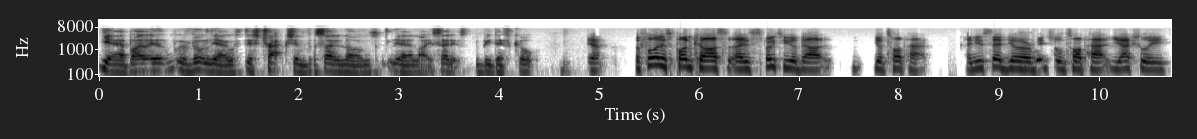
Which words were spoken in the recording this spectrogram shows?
Yeah, but it, with, yeah, with distraction for so long, yeah, like I said, it would be difficult. Yeah. Before this podcast, I spoke to you about your top hat, and you said your original top hat, you actually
